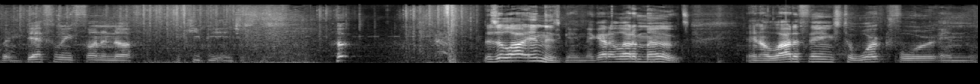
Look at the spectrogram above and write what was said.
but definitely fun enough to keep you interested. There's a lot in this game. They got a lot of modes and a lot of things to work for and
